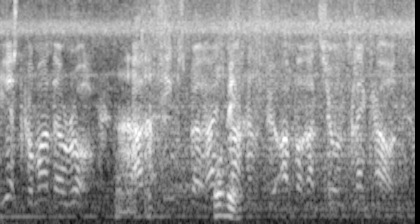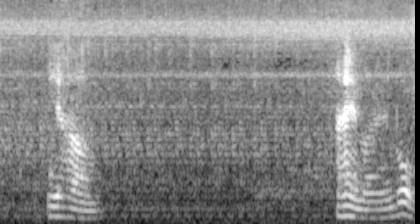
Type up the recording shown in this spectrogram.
Hier ist Commander Rogue. Ah. Alle Teams bereit Robi. machen für Operation Blackout. Wir haben einmal einen Bogen.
